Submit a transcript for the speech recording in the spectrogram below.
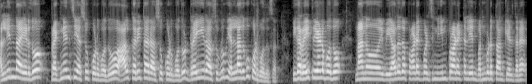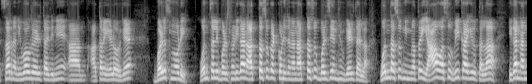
ಅಲ್ಲಿಂದ ಹಿಡಿದು ಪ್ರೆಗ್ನೆನ್ಸಿ ಹಸು ಕೊಡ್ಬೋದು, ಹಾಲು ಕರಿತಾ ಇರೋ ಹಸು ಕೊಡ್ಬೋದು ಡ್ರೈ ಇರೋ ಹಸುಗಳಿಗೂ ಎಲ್ಲದಕ್ಕೂ ಕೊಡ್ಬೋದು ಸರ್. ಈಗ ರೈತರು ಹೇಳ್ಬೋದು, ನಾನು ಯಾವುದಾದ್ರೂ ಪ್ರಾಡಕ್ಟ್ ಬಳಸಿ ನಿಮ್ಮ ಪ್ರಾಡಕ್ಟಲ್ಲಿ ಏನು ಬಂದ್ಬಿಡುತ್ತಾ ಅಂತ ಕೇಳ್ತಾರೆ. ಸರ್, ನಾನು ಇವಾಗಲೂ ಹೇಳ್ತಾ ಇದ್ದೀನಿ, ಆ ಆ ಥರ ಹೇಳೋರಿಗೆ ಬಳಸಿ ನೋಡಿ, ಒಂದ್ಸಲಿ ಬಳಸಿ ನೋಡಿ. ಈಗ ನಾನು ಹತ್ತು ಹಸು ಕಟ್ಕೊಂಡಿದ್ದೆ, ನಾನು ಹತ್ತು ಹಸುಗೆ ಬಳಸಿ ಅಂತ ನಿಮ್ಗೆ ಹೇಳ್ತಾ ಇಲ್ಲ. ಒಂದು ಹಸು ನಿಮ್ಮ ಹತ್ರ ಯಾವ ಹಸು ವೀಕ್ ಆಗಿರುತ್ತಲ್ಲ ಈಗ ನನ್ನ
